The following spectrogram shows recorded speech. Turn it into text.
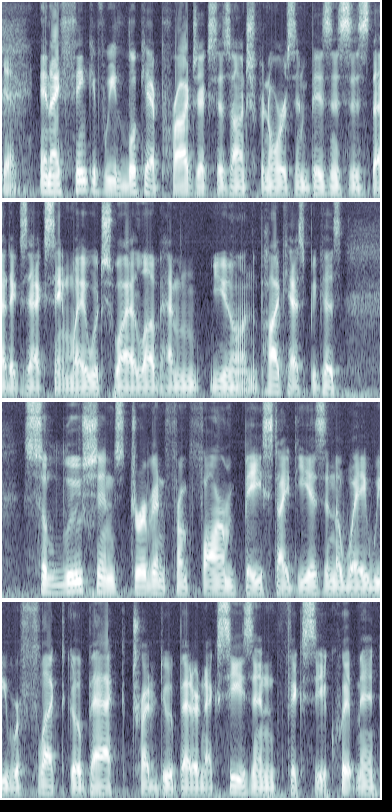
Yeah. And I think if we look at projects as entrepreneurs and businesses that exact same way, which is why I love having you on the podcast because solutions driven from farm based ideas and the way we reflect, go back, try to do it better next season, fix the equipment,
